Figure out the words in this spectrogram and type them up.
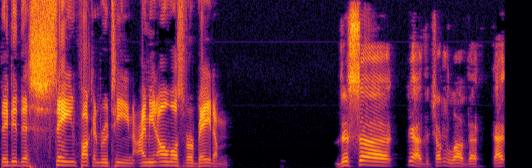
They did this same fucking routine. I mean, almost verbatim. this, uh, yeah, the Jungle Love that that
